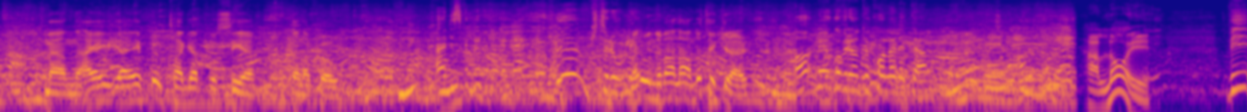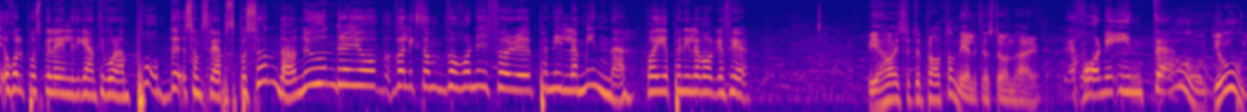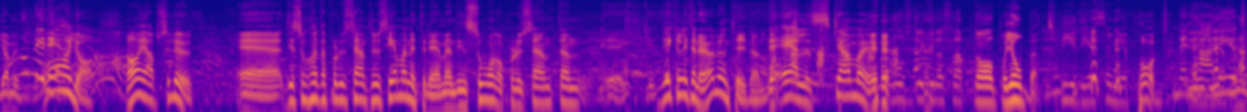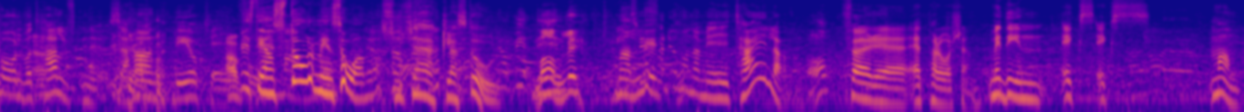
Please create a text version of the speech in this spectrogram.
Men nej, jag är sjukt taggad på att se denna show. Mm. Det ska bli sjukt roligt. Men undrar vad alla andra tycker här. Ja, nu går vi runt och kollar lite. Halloj! Vi håller på att spela in lite grann till våran podd som släpps på söndag. Nu undrar jag, vad, liksom, vad har ni för Pernilla-minne? Vad är Pernilla Wahlgren för er? Vi har ju suttit och pratat om det en liten stund här. Det har ni inte! Jo, jo ja, men, har ni det? Ja, ja. ja, ja absolut. Eh, det är så skönt att producenten, nu ser man inte det, men din son och producenten eh, dricker en liten öl under tiden. Det älskar man ju. Man måste ju kunna slappna av på jobbet. Det är det som är podd. Men han är ju 12 och ett halvt nu, så han, det är okej. Okay. Visst är han stor min son? Så jäkla stor. Manlig. Manlig. Vi träffade honom i Thailand för eh, ett par år sedan med din ex-ex-man.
